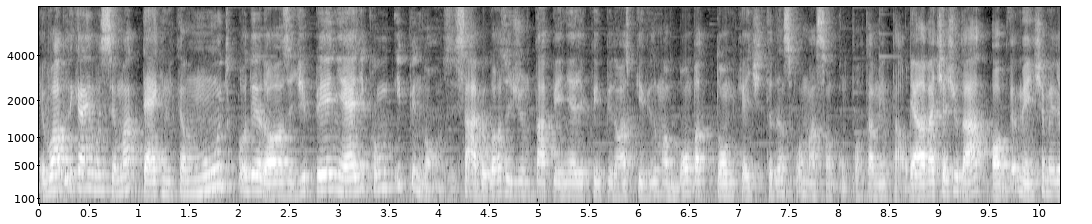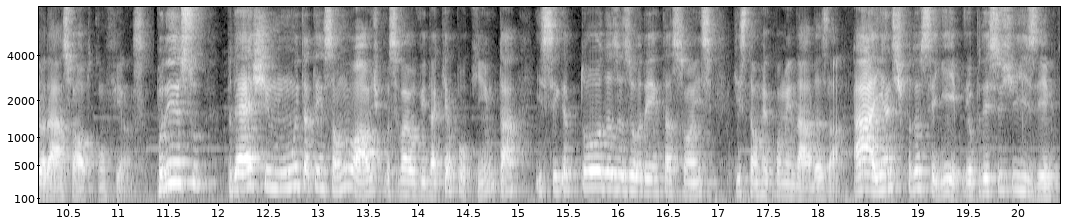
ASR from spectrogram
Eu vou aplicar em você uma técnica muito poderosa de PNL com hipnose, sabe? Eu gosto de juntar PNL com hipnose porque vira uma bomba atômica de transformação comportamental. E ela vai te ajudar, obviamente, a melhorar a sua autoconfiança. Por isso, Preste muita atenção no áudio que você vai ouvir daqui a pouquinho, tá? E siga todas as orientações que estão recomendadas lá. Ah, e antes de prosseguir, eu preciso te dizer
